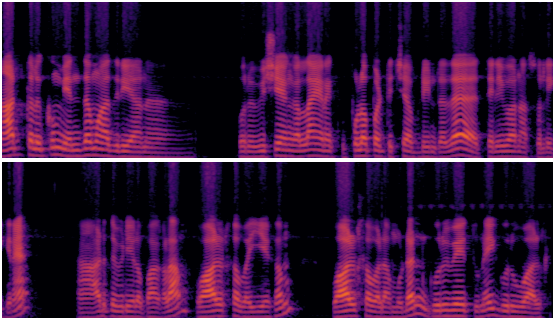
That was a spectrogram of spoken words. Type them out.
நாட்களுக்கும் எந்த மாதிரியான ஒரு விஷயங்கள்லாம் எனக்கு புலப்பட்டுச்சு அப்படின்றத தெளிவாக நான் சொல்லிக்கிறேன். அடுத்த வீடியோவில் பார்க்கலாம். வாழ்க வையகம் வாழ்க வளமுடன் குருவே துணை குருவாழ்க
